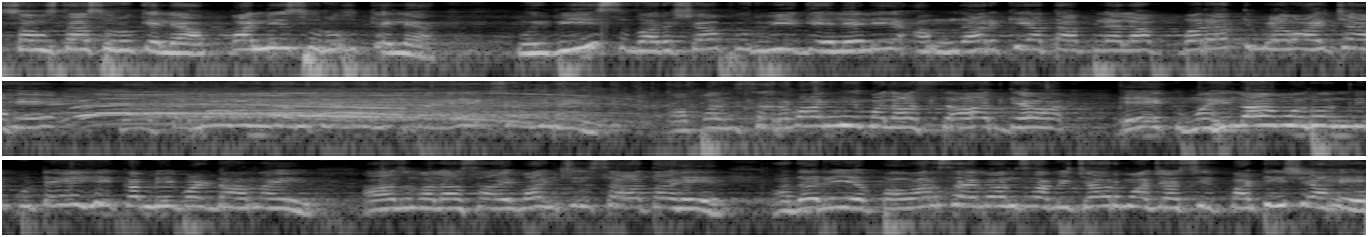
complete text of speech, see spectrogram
संस्था सुरू केल्या आप्पांनी सुरू केल्या. वीस वर्षापूर्वी गेलेली आमदारकी आता आपल्याला परत मिळवायची आहे. आहे. आपण सर्वांनी मला साथ द्या. एक महिला म्हणून मी कुठेही कमी पडणार नाही. आज मला साहेबांची साथ आहे. आदरणीय पवार साहेबांचा विचार माझ्याशी पाठीशी आहे.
